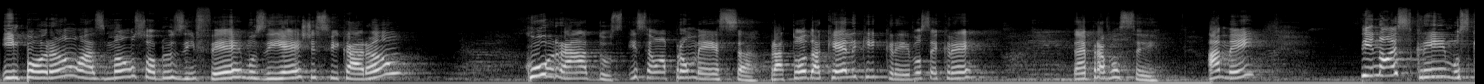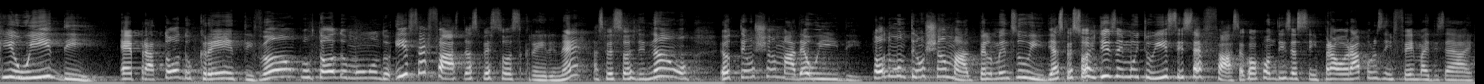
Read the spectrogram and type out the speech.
Imporão as mãos sobre os enfermos e estes ficarão curados. Isso é uma promessa para todo aquele que crê. Você crê? Amém. É para você. Amém? Se nós cremos que o ID é para todo crente, vão por todo mundo. Isso é fácil das pessoas crerem, né? As pessoas dizem, não, eu tenho um chamado, é o ID. Todo mundo tem um chamado, pelo menos o ID. As pessoas dizem muito isso, isso é fácil. Agora quando dizem assim, para orar por os enfermos, dizem, ai,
